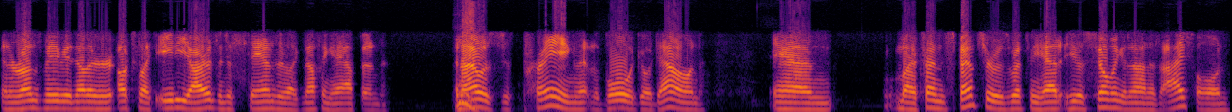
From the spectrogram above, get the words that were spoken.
and it runs maybe another out to like 80 yards and just stands there like nothing happened. And I hmm. was just praying that the bull would go down. And my friend Spencer was with me. Had he was filming it on his iPhone,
